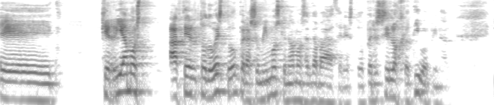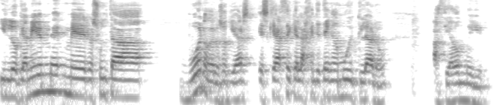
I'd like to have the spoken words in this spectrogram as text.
eh, querríamos hacer todo esto, pero asumimos que no vamos a ser capaces de hacer esto, pero ese es el objetivo final. Y lo que a mí me, me resulta bueno de los OKRs es que hace que la gente tenga muy claro hacia dónde ir,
